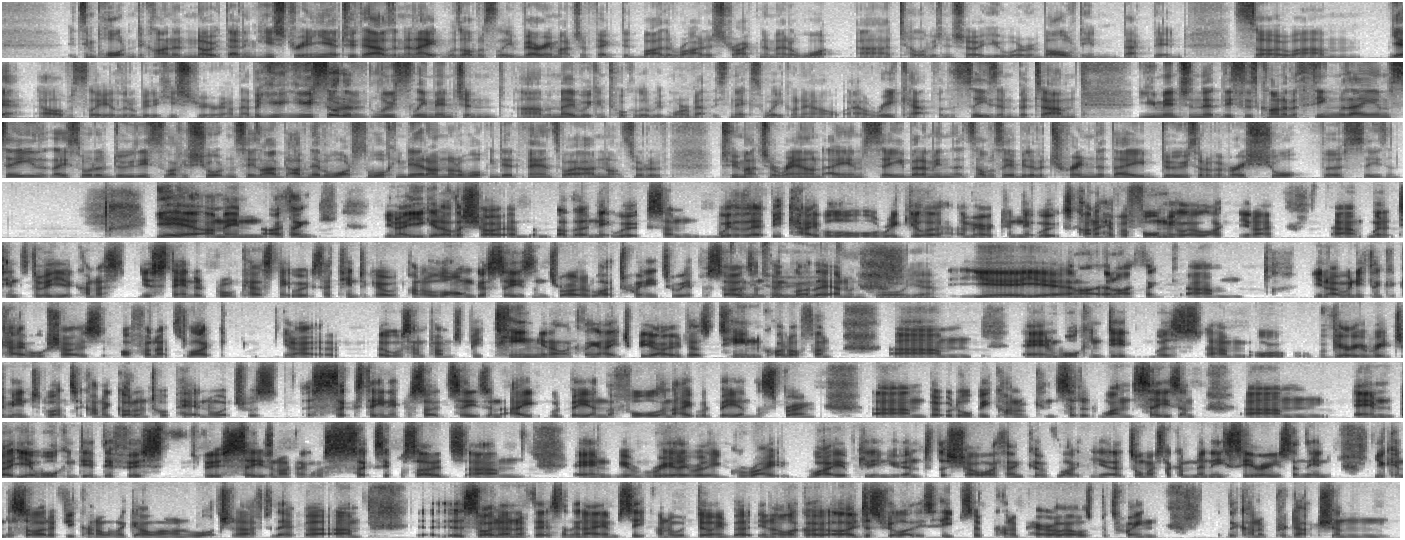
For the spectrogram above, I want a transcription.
it's important to kind of note that in history. And yeah, 2008 was obviously very much affected by the writer's strike, no matter what uh, television show you were involved in back then. So, um, yeah, obviously a little bit of history around that. But you, you sort of loosely mentioned, um, and maybe we can talk a little bit more about this next week on our, our recap for the season. But um, you mentioned that this is kind of a thing with AMC that they sort of do this like a shortened season. I've, I've never watched The Walking Dead. I'm not a Walking Dead fan, so I, I'm not sort of too much around AMC. But I mean, that's obviously a bit of a trend that they do, sort of a very short first season. Yeah, I mean, I think you know you get other show, um, other networks, and whether that be cable or, or regular American networks, kind of have a formula. Like you know, um, when it tends to be your kind of your standard broadcast networks, they tend to go with kind of longer seasons, right, of like twenty-two episodes and things like that. And 24, yeah. yeah, yeah, and I and I think um, you know when you think of cable shows, often it's like you know it will sometimes be 10 you know i think hbo does 10 quite often. Um, and walking dead was um, or very regimented once it kind of got into a pattern which was a 16 episode season. Eight would be in the fall and eight would be in the spring. Um, but would all be kind of considered one season. Um, and but yeah walking dead their first first season I think was six episodes, um, and a really really great way of getting you into the show. I think of like yeah, it's almost like a mini series, and then you can decide if you kind of want to go on and watch it after that. But um, so I don't know if that's something AMC kind of were doing, but you know, like I, I just feel like there's heaps of kind of parallels between the kind of production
